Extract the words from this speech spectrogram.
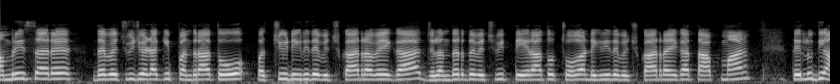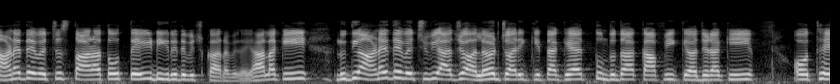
ਅੰਮ੍ਰਿਤਸਰ ਦੇ ਵਿੱਚ ਵੀ ਜਿਹੜਾ ਕਿ 15 ਤੋਂ 25 ਡਿਗਰੀ ਦੇ ਵਿਚਕਾਰ ਰਹੇਗਾ। ਜਲੰਧਰ ਦੇ ਵਿੱਚ ਵੀ 13 ਤੋਂ 14 ਡਿਗਰੀ ਦੇ ਵਿਚਕਾਰ ਰਹੇਗਾ ਤਾਪਮਾਨ ਤੇ ਲੁਧਿਆਣੇ ਦੇ ਵਿੱਚ 17 ਤੋਂ 23 ਡਿਗਰੀ ਦੇ ਵਿਚਕਾਰ ਰਹੇਗਾ। ਹਾਲਾਂਕਿ, ਲੁਧਿਆਣੇ ਦੇ ਵਿੱਚ ਵੀ ਅੱਜ ਅਲਰਟ ਜਾਰੀ ਕੀਤਾ ਗਿਆ ਧੁੰਦ ਦਾ ਕਾਫੀ ਕ- ਜਿਹੜਾ ਕਿ ਉੱਥੇ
